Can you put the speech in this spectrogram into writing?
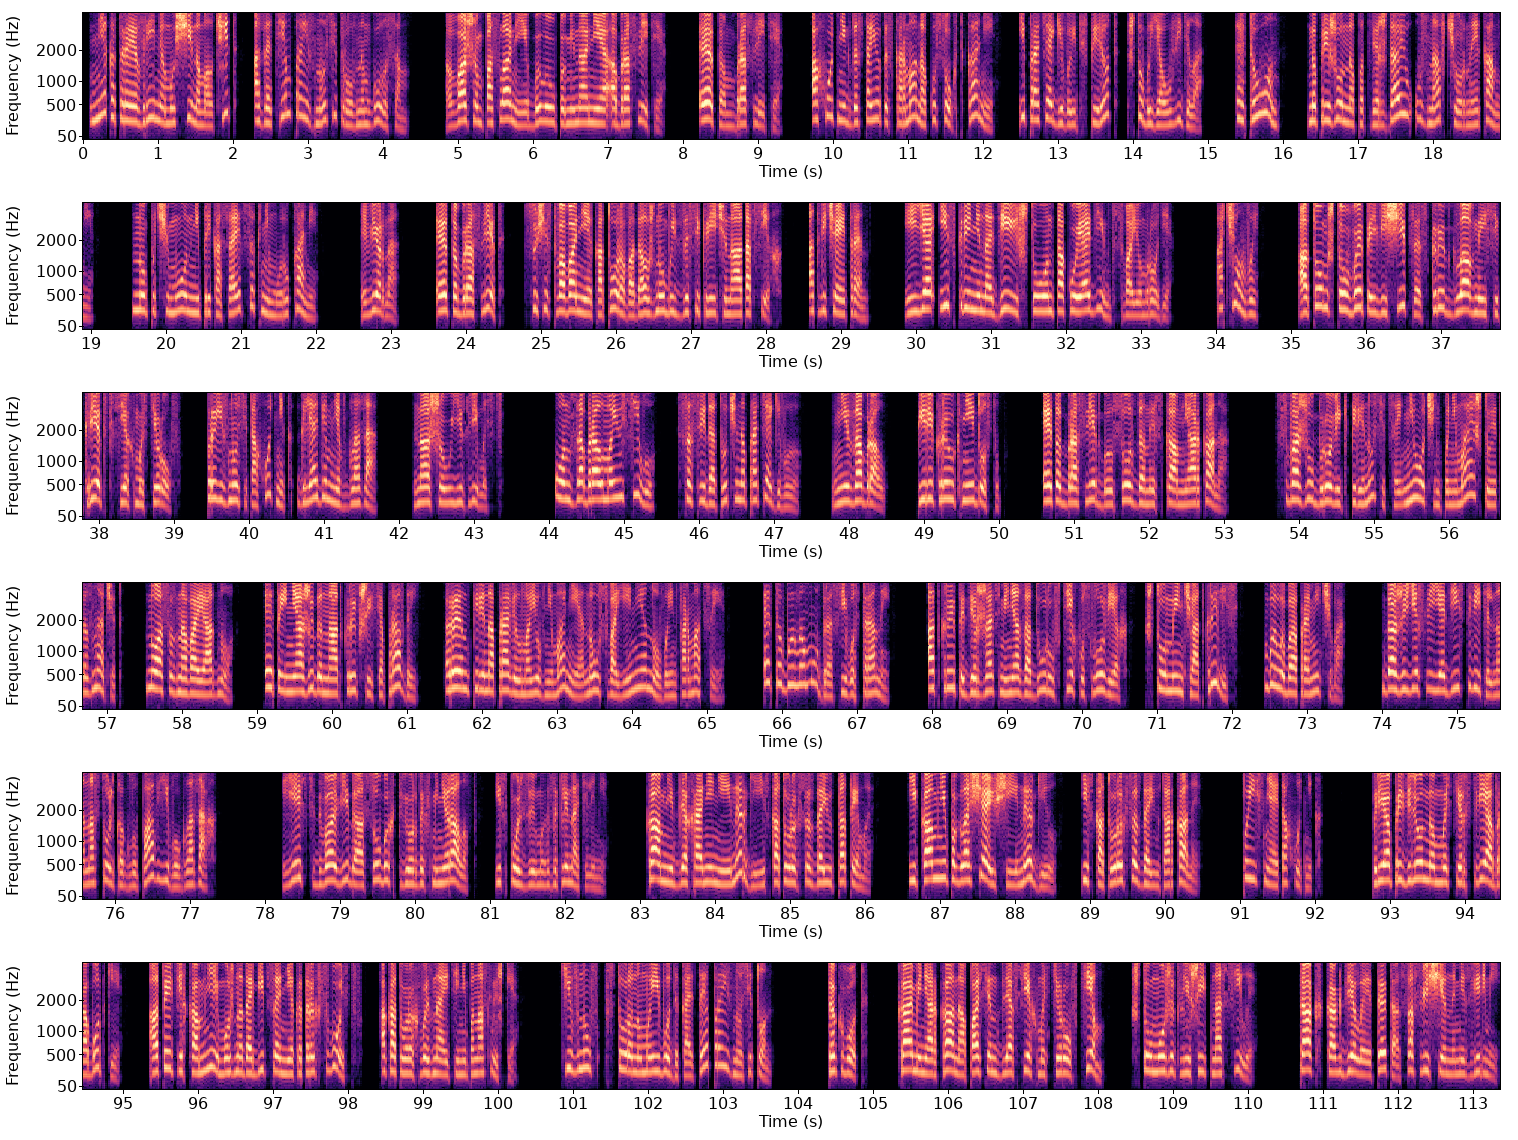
Некоторое время мужчина молчит, а затем произносит ровным голосом. «В вашем послании было упоминание о браслете этом браслете. Охотник достает из кармана кусок ткани и протягивает вперед, чтобы я увидела. Это он! Напряженно подтверждаю, узнав черные камни. Но почему он не прикасается к нему руками? Верно. Это браслет, существование которого должно быть засекречено ото всех, отвечает Рен. И я искренне надеюсь, что он такой один в своем роде. О чем вы? О том, что в этой вещице скрыт главный секрет всех мастеров, произносит охотник, глядя мне в глаза. Наша уязвимость. Он забрал мою силу, сосредоточенно протягиваю. Не забрал. Перекрыл к ней доступ. Этот браслет был создан из камня аркана. Свожу брови к переносице, не очень понимая, что это значит, но осознавая одно. Этой неожиданно открывшейся правдой Рен перенаправил мое внимание на усвоение новой информации. Это было мудро с его стороны. Открыто держать меня за дуру в тех условиях, что нынче открылись, было бы опрометчиво. Даже если я действительно настолько глупа в его глазах. Есть два вида особых твердых минералов, используемых заклинателями. Камни для хранения энергии, из которых создают тотемы, и камни, поглощающие энергию, из которых создают арканы, поясняет охотник. При определенном мастерстве обработки от этих камней можно добиться некоторых свойств, о которых вы знаете не понаслышке. Кивнув в сторону моего декольте, произносит он. Так вот, камень аркан опасен для всех мастеров тем, что может лишить нас силы, так, как делает это со священными зверьми.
